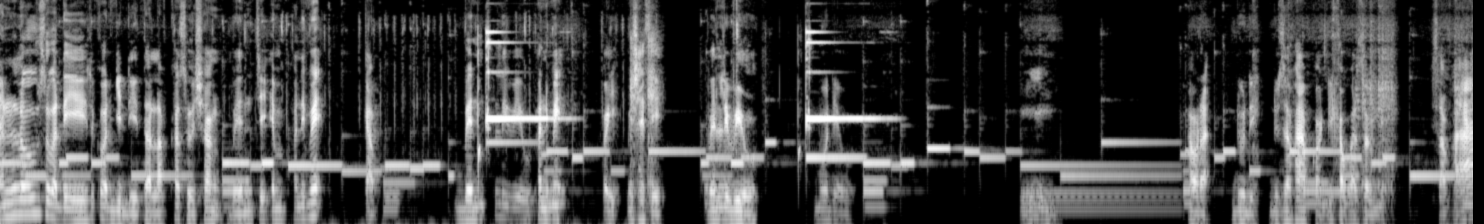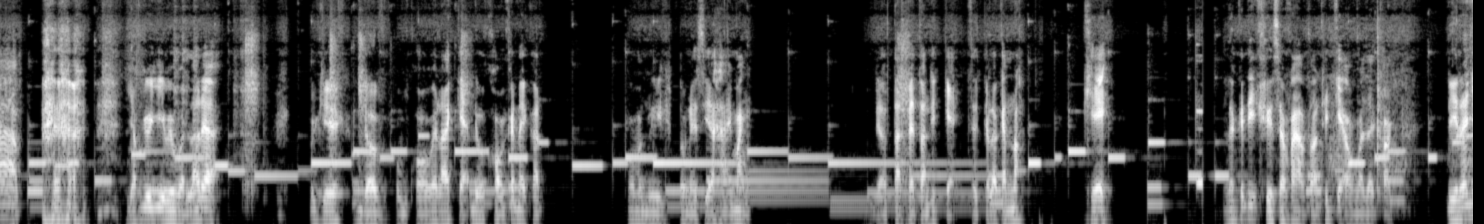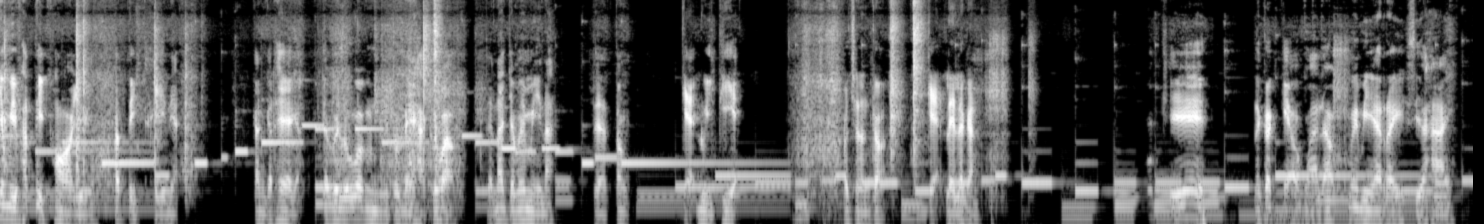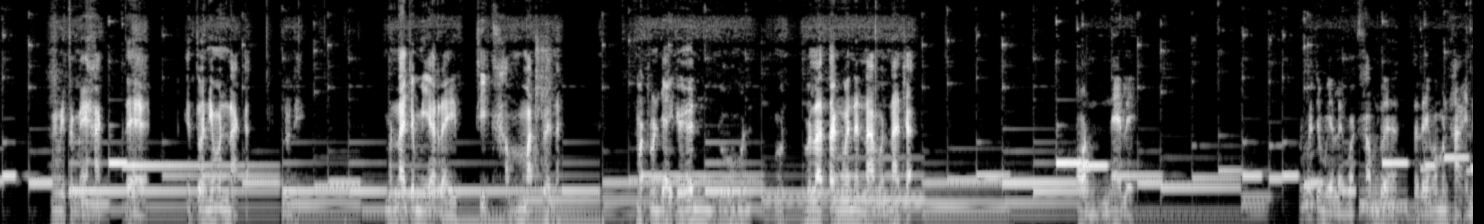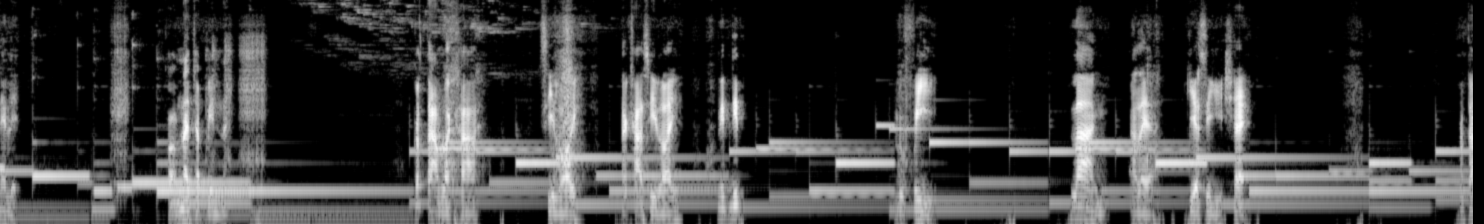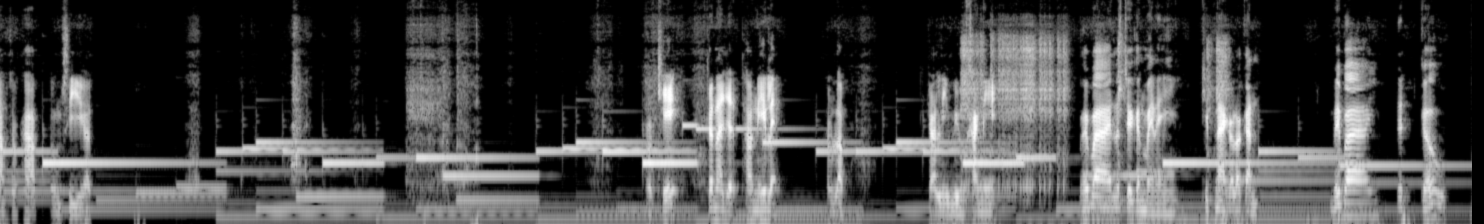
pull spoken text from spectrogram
ฮัลโหล สวัสดีทุกคนยินดีต้อนรับเข้าสู่ช่องเบน GM อนิเมะกับเบนรีวิวอนิเมะเฮ้ย ไม่ใช่สิเบนรีวิวโมเดลอีเอาละดูดิ ดูสภาพก่อนที่เขามาส่งดิ สภาพ ยับยุยี่ไปหมดแล้วเนี่ย โอเค เดี๋ยวผมขอเวลาแกะดูของข้างในก่อน ว่ามันมีตรงไหนเสียหายมั่ง เดี๋ยวตัดไปตอนที่แกะเสร็จก็แล้วกันเนาะโอเค แล้วก็นี่คือสภาพตอนที่แกะออกมาจากกล่องดีแล้วยังมีพลาสติกห่ออยู่พลาสติกไอ้เนี่ย กันกระแทกอะแต่ไม่รู้ว่ามันมีตรงไหนหักหรือเปล่า แต่น่าจะไม่มีนะ แต่ต้องแกะดูอีกทีอะเพราะฉะนั้นก็แกะเลยแล้วกัน โอเค แล้วก็แกะออกมาแล้วไม่มีอะไรเสียหาย ไม่มีตรงไหนหัก แต่ไอตัวนี้มันหนักอะ ดูดิ มันน่าจะมีอะไรที่ค้ำหมัดด้วยนะ หมัดมันใหญ่เกินดูมันเวลาตั้งไว้นานๆมันน่าจะ อ่อนแน่เลย มันน่าจะมีอะไรมาค้ำด้วยนะ แสดงว่ามันหายแน่เลย ความน่าจะเป็นนะ ก็ตามราคา 400 ราคา 400 นิดๆลูฟี่ล่างอะไรอะ เกียร์สี่ใช่ ก็ตามสภาพตรงสีก็โอเค ก็น่าจะเท่านี้แหละสำหรับการรีวิวครั้งนี้บายบาย แล้วเจอกันใหม่ในคลิปหน้าก็แล้วกันบายบาย let's go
